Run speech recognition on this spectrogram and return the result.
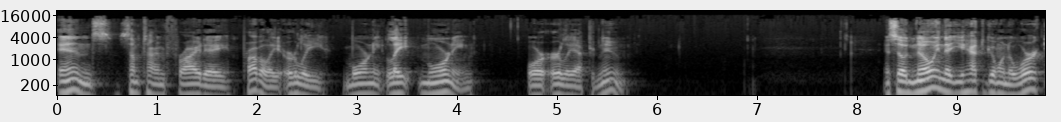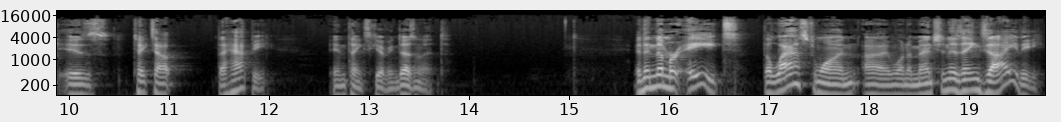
ends sometime Friday, probably early morning, late morning or early afternoon. And so knowing that you have to go into work is takes out the happy in Thanksgiving, doesn't it? And then number 8, the last one I want to mention is anxiety.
